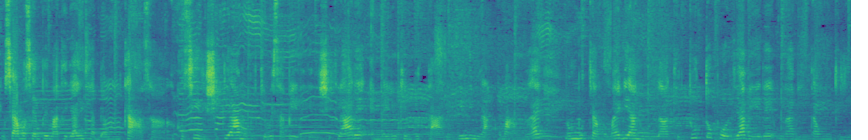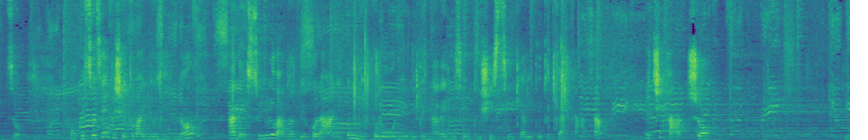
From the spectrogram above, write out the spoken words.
Usiamo sempre i materiali che abbiamo in casa, così ricicliamo perché voi sapete che riciclare è meglio che buttare, quindi mi raccomando, eh, non buttiamo mai via nulla, che tutto può riavere una vita, un utilizzo. Con questo semplice tovagliolino Adesso io lo vado a decorare con i miei colori dei pennarelli semplicissimi che avete tutti a casa. E ci faccio i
